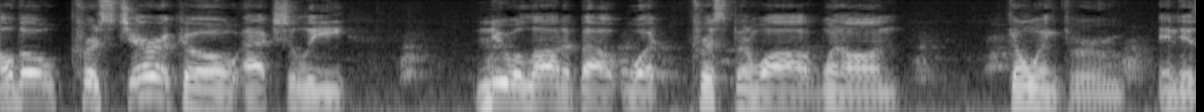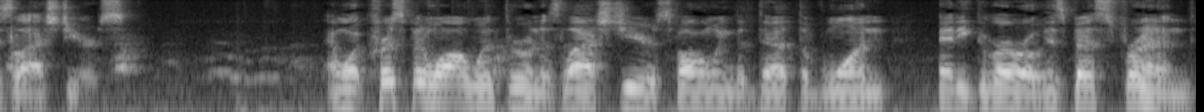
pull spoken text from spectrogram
Although Chris Jericho actually knew a lot about what Chris Benoit went on going through in his last years. And what Chris Benoit went through in his last years following the death of one Eddie Guerrero, his best friend,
